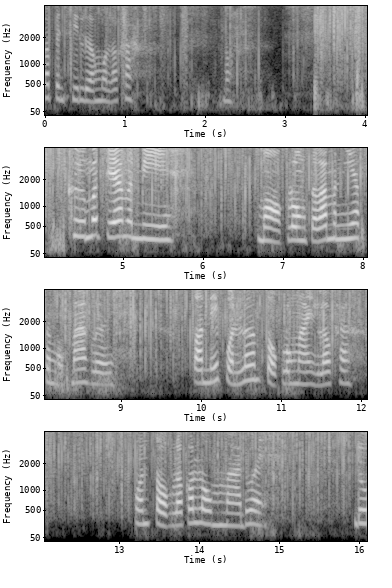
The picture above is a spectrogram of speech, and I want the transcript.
ก็เป็นสีเหลืองหมดแล้วค่ะนนคือเมื่อกี้มันมี หมอกลงแต่ว่ามันเงียบสงบมากเลย ตอนนี้ฝนเริ่มตกลงมาอีกแล้วค่ะ ฝนตกแล้วก็ลมมาด้วย ดู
